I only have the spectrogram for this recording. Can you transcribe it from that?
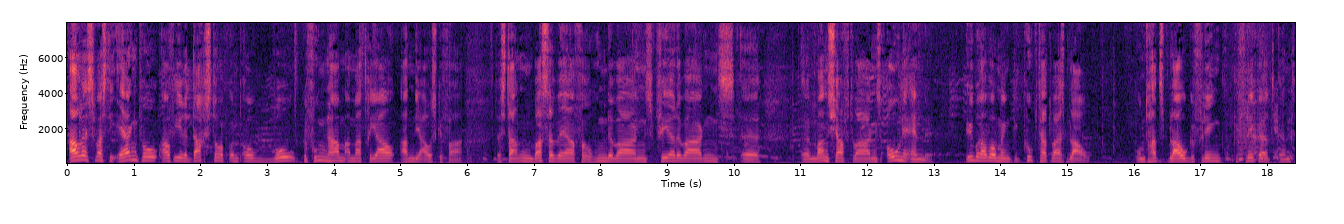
Alles, was die irgendwo auf ihre Dachstock und wo gefunden haben an Material, haben die ausgefahren. Da standen Wasserwerfer, Hundewagens, Pferdewagens, äh, Mannschaftswagens ohne Ende. Überall, wo man geguckt hat, war es blau. Und hat es blau geflinkt, geflickert. und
